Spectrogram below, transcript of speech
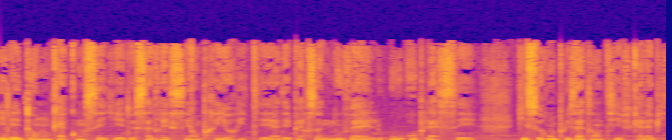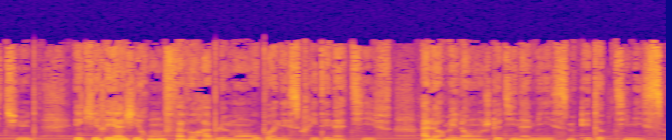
Il est donc à conseiller de s'adresser en priorité à des personnes nouvelles ou haut placées qui seront plus attentives qu'à l'habitude et qui réagiront favorablement au bon esprit des natifs, à leur mélange de dynamisme et d'optimisme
